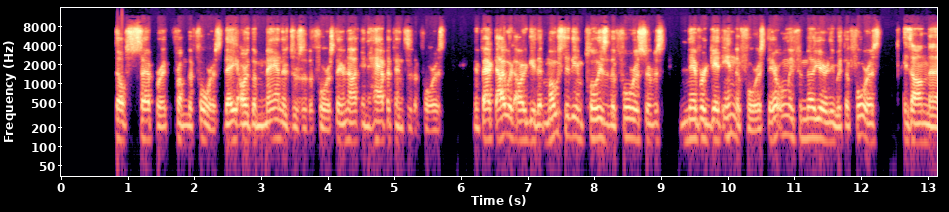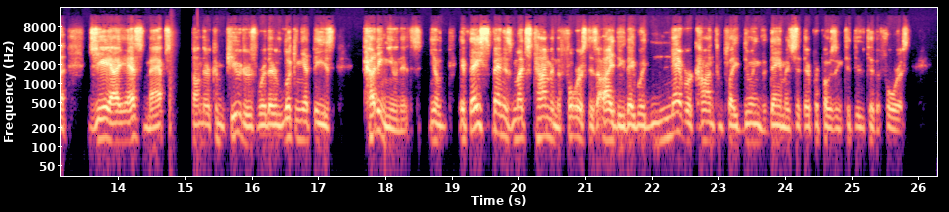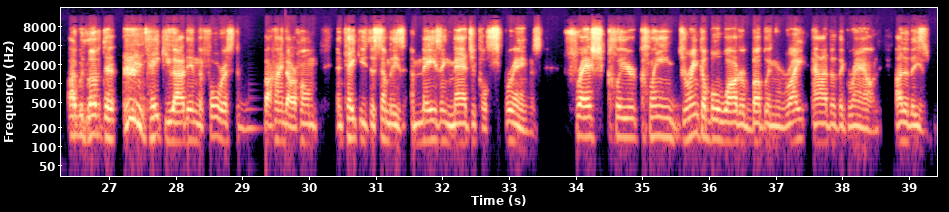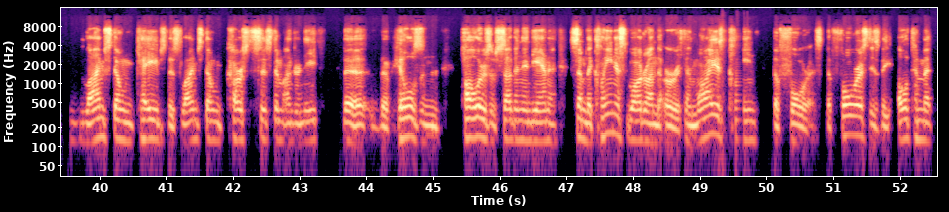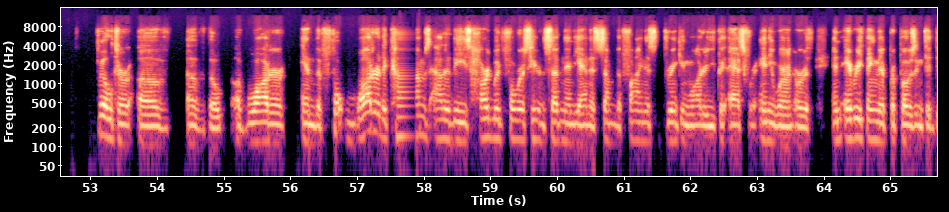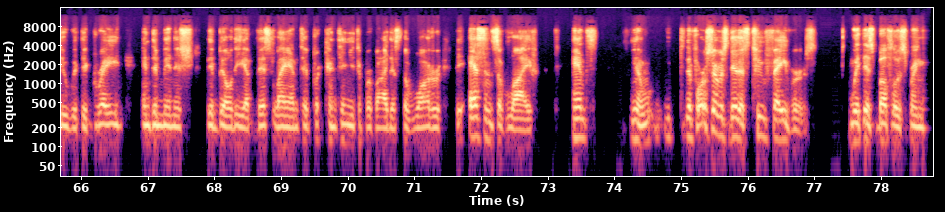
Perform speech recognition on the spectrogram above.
separate from the forest. They are the managers of the forest. They are not inhabitants of the forest. In fact, I would argue that most of the employees of the Forest Service never get in the forest. Their only familiarity with the forest is on the GIS maps on their computers where they're looking at these cutting units you know if they spend as much time in the forest as i do they would never contemplate doing the damage that they're proposing to do to the forest i would love to take you out in the forest behind our home and take you to some of these amazing magical springs fresh clear clean drinkable water bubbling right out of the ground out of these limestone caves this limestone karst system underneath the the hills and haulers of southern Indiana, some of the cleanest water on the earth. And why is clean? The forest. The forest is the ultimate filter of, of the of water. And the fo- water that comes out of these hardwood forests here in southern Indiana is some of the finest drinking water you could ask for anywhere on earth. And everything they're proposing to do would degrade and diminish the ability of this land to pr- continue to provide us the water, the essence of life. Hence, you know, the Forest Service did us two favors with this Buffalo Springs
